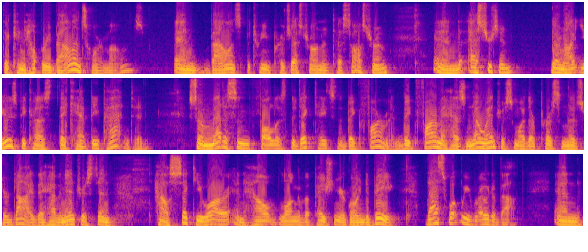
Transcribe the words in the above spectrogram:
that can help rebalance hormones and balance between progesterone and testosterone and estrogen. They're not used because they can't be patented. So medicine follows the dictates of the big pharma. Big pharma has no interest in whether a person lives or dies. They have an interest in how sick you are and how long of a patient you're going to be. That's what we wrote about. And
